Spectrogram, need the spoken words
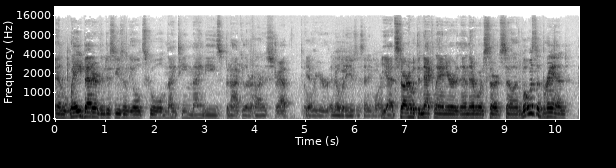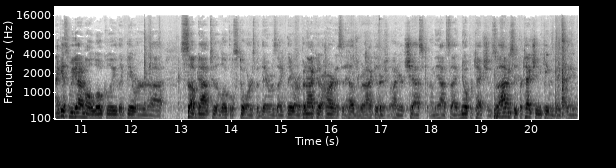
and way better than just using the old school 1990s binocular harness strap Yeah, over your and nobody uses anymore. Yeah, it started with the neck lanyard, and then everyone started selling. What was the brand? I guess we got them all locally. Like they were uh, subbed out to the local stores, but there was like they were a binocular harness that held your binoculars on your chest on the outside, no protection. So obviously protection became a big thing.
